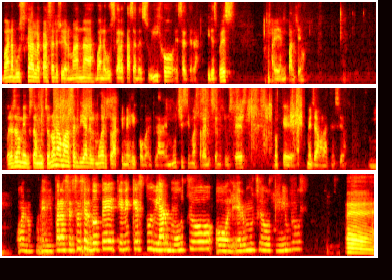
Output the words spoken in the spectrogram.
Van a buscar la casa de su hermana, van a buscar la casa de su hijo, etc. Y después, ahí en Panteón. Por eso me gusta mucho, no nada más el Día del Muerto aquí en México, hay muchísimas tradiciones de ustedes, lo que me llama la atención. Bueno, eh, para ser sacerdote tiene que estudiar mucho o leer muchos libros. Eh,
